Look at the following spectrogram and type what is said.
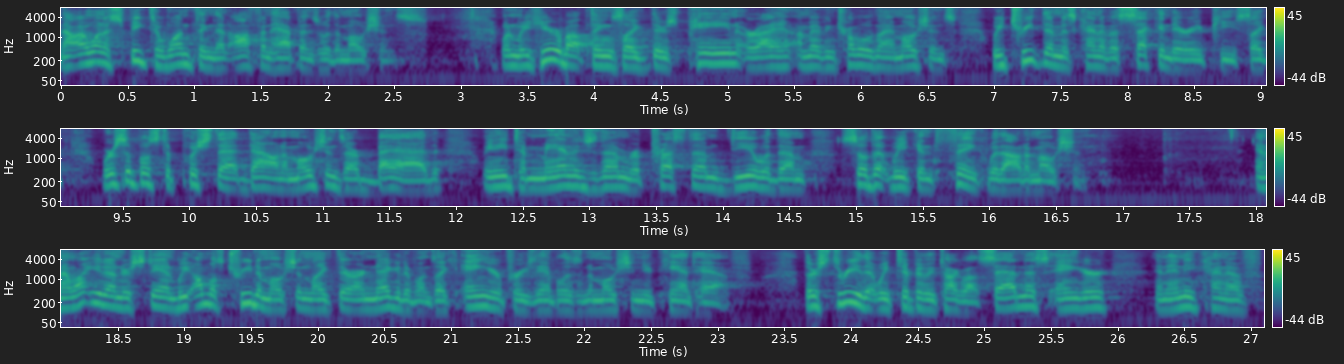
Now, I want to speak to one thing that often happens with emotions. When we hear about things like there's pain or I, am having trouble with my emotions, we treat them as kind of a secondary piece. Like we're supposed to push that down. Emotions are bad. We need to manage them, repress them, deal with them so that we can think without emotion. And I want you to understand, we almost treat emotion like there are negative ones. Like anger, for example, is an emotion you can't have. There's three that we typically talk about sadness, anger, and any kind of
